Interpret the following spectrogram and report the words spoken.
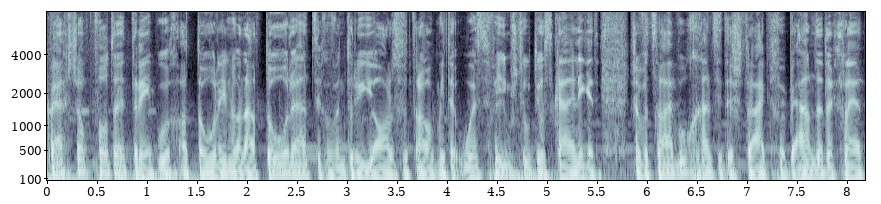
Die Gewerkschaft der Drehbuchautorinnen und Autoren hat sich auf einen Dreijahresvertrag mit den US-Filmstudios geeinigt. Schon vor zwei Wochen haben sie den Streik für beendet erklärt.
